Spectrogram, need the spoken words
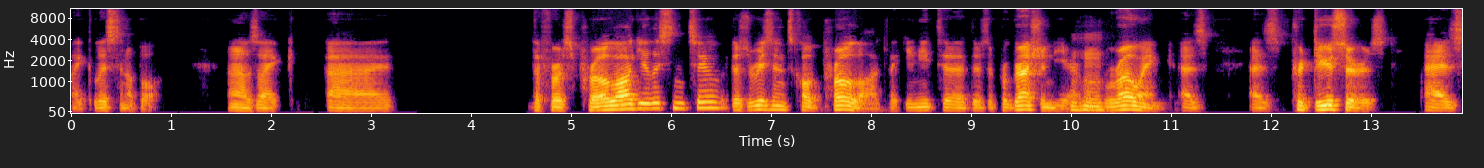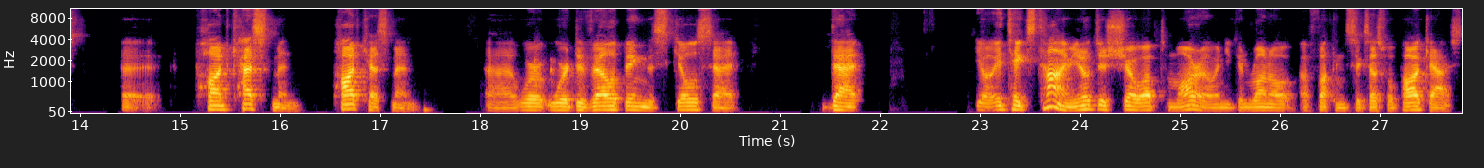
like listenable?" And I was like, uh, "The first prologue you listen to. There's a reason it's called prologue. Like you need to. There's a progression here. Mhm. Growing as as producers, as uh, podcast men, podcast men. Uh, we're we're developing the skill set that you know it takes time. You don't just show up tomorrow and you can run a, a fucking successful podcast.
